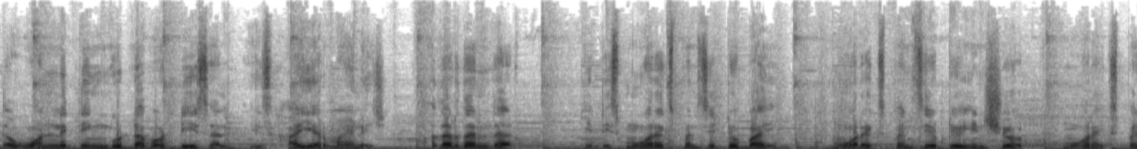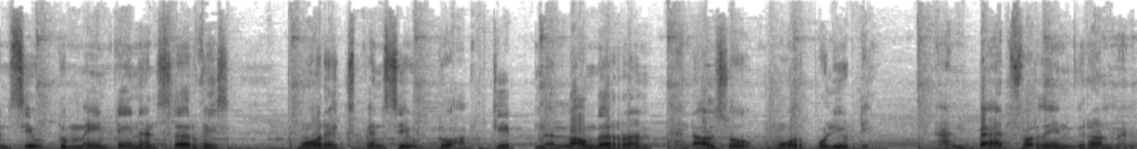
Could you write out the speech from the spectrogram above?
The only thing good about diesel is higher mileage. Other than that, it is more expensive to buy, more expensive to insure, more expensive to maintain and service, more expensive to upkeep in a longer run and also more polluting and bad for the environment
